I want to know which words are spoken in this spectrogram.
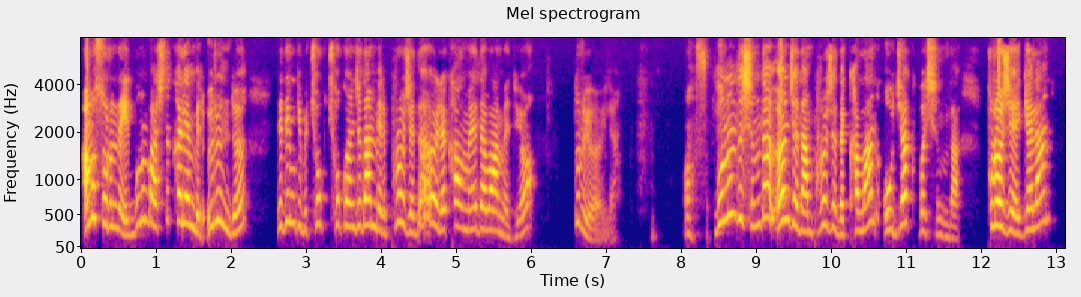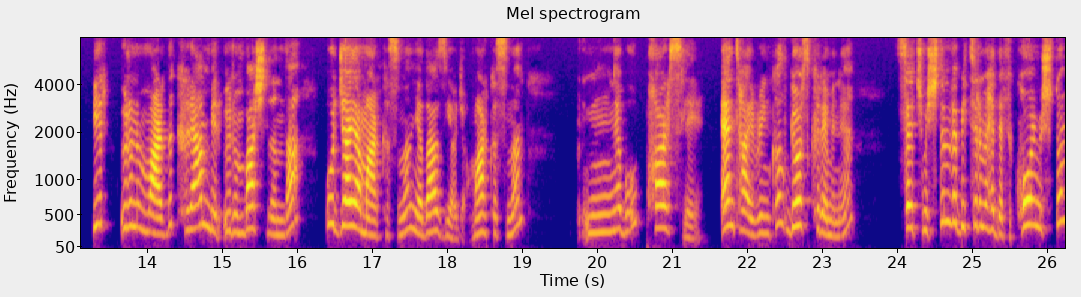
Ama sorun değil. Bunun başta kalem bir üründü. Dediğim gibi çok çok önceden beri projede öyle kalmaya devam ediyor. Duruyor öyle. Olsun. Bunun dışında önceden projede kalan Ocak başında projeye gelen bir ürünüm vardı. Krem bir ürün başlığında bu Jaya markasının ya da Ziyaca markasının ne bu? Parsley Anti Wrinkle göz kremini seçmiştim ve bitirme hedefi koymuştum.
